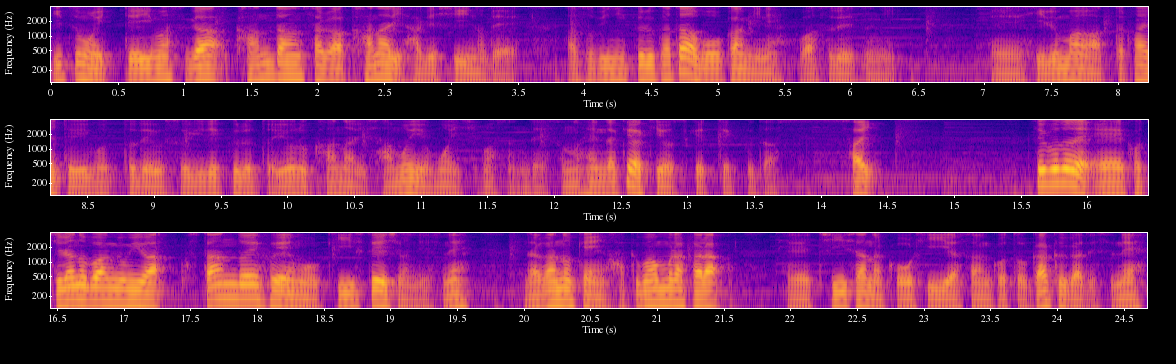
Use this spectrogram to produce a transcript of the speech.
いつも言っていますが寒暖差がかなり激しいので遊びに来る方は防寒着ね忘れずに、えー、昼間は暖かいということで薄着で来ると夜かなり寒い思いしますんでその辺だけは気をつけてください。ということで、えー、こちらの番組はスタンド FM をキーステーションにですね長野県白馬村から、えー、小さなコーヒー屋さんことガクがですね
